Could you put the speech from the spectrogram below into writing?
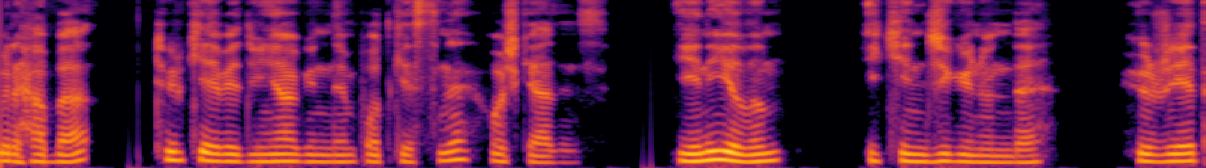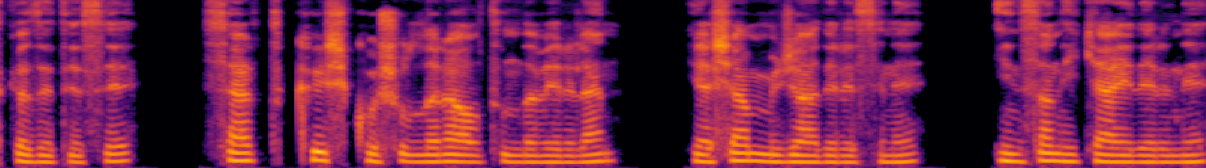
Merhaba, Türkiye ve Dünya Gündemi Podcast'ine hoş geldiniz. Yeni yılın ikinci gününde Hürriyet Gazetesi sert kış koşulları altında verilen yaşam mücadelesini, insan hikayelerini,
